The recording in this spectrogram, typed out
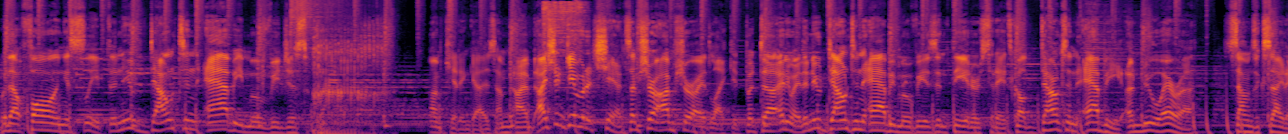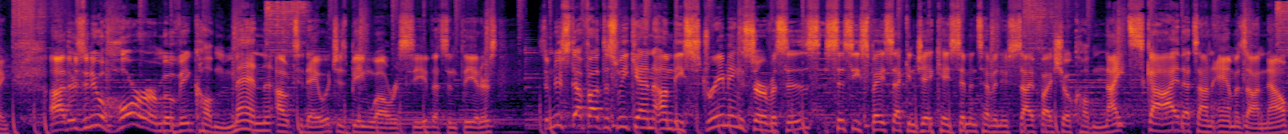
without falling asleep. The new Downton Abbey movie just. I'm kidding, guys. I'm, I'm, i should give it a chance. I'm sure. I'm sure I'd like it. But uh, anyway, the new Downton Abbey movie is in theaters today. It's called Downton Abbey: A New Era. Sounds exciting. Uh, there's a new horror movie called Men out today, which is being well received. That's in theaters. Some new stuff out this weekend on the streaming services. Sissy Spacek and J.K. Simmons have a new sci fi show called Night Sky. That's on Amazon now.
